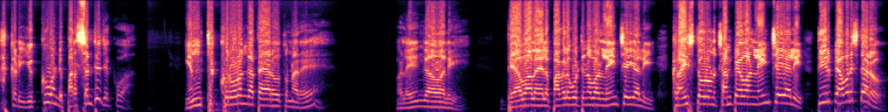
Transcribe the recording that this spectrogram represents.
అక్కడ ఎక్కువ అండి పర్సంటేజ్ ఎక్కువ. ఎంత క్రూరంగా తయారవుతున్నారే? వాళ్ళు ఏం కావాలి? దేవాలయాలు పగలగొట్టిన వాళ్ళని ఏం చేయాలి? క్రైస్తవులను చంపే వాళ్ళని ఏం చేయాలి? తీర్పు ఎవరిస్తారు?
